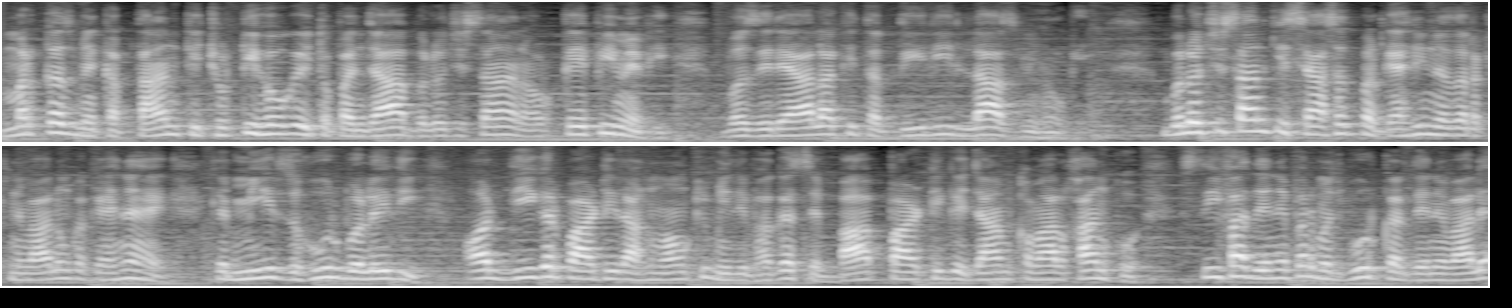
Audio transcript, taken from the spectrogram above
मरकज़ में कप्तान की छुट्टी हो गई तो पंजाब, बलूचिस्तान और के पी में भी वज़ीर अला की तब्दीली लाजमी होगी। बलूचिस्तान की सियासत पर गहरी नज़र रखने वालों का कहना है कि मीर जहूर बुलेदी और दीगर पार्टी रहनुमाओं की मिली भगत से बाप पार्टी के जाम कमाल खान को इस्तीफ़ा देने पर मजबूर कर देने वाले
